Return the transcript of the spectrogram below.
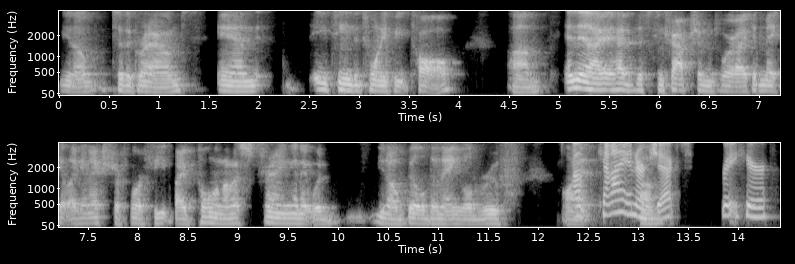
you know, to the ground and 18 to 20 feet tall. Um, and then I had this contraption where I could make it like an extra four feet by pulling on a string and it would, you know, build an angled roof on um, it. Can I um, interject um, right here?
